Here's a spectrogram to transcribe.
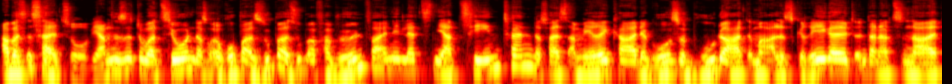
Aber es ist halt so. Wir haben eine Situation, dass Europa super, super verwöhnt war in den letzten Jahrzehnten. Das heißt, Amerika, der große Bruder, hat immer alles geregelt international.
